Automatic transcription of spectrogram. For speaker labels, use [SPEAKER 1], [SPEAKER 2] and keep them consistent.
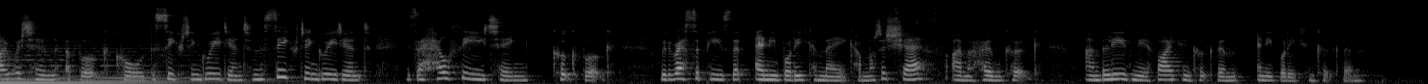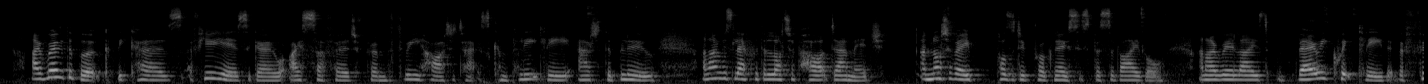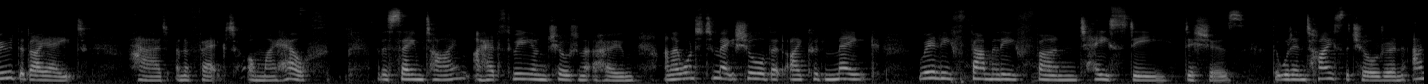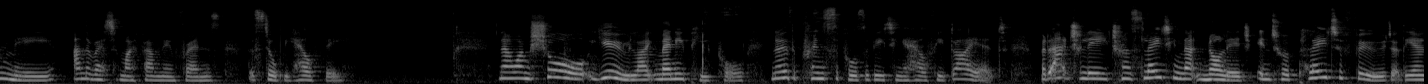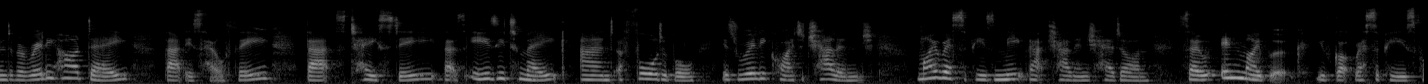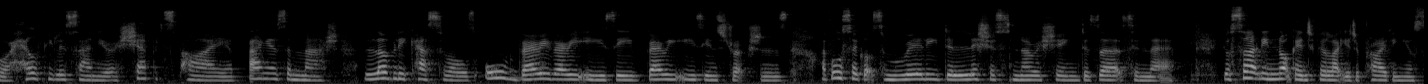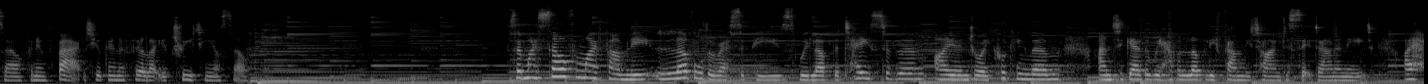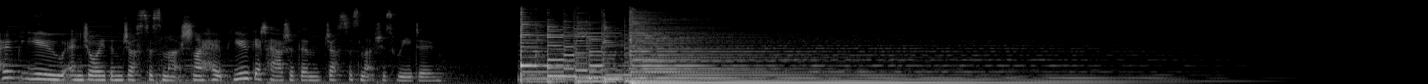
[SPEAKER 1] I written a book called The Secret Ingredient, and The Secret Ingredient is a healthy eating cookbook with recipes that anybody can make. I'm not a chef, I'm a home cook, and believe me, if I can cook them, anybody can cook them. I wrote the book because a few years ago I suffered from three heart attacks completely out of the blue, and I was left with a lot of heart damage and not a very positive prognosis for survival. And I realised very quickly that the food that I ate had an effect on my health. At the same time, I had three young children at home and I wanted to make sure that I could make really family fun, tasty dishes that would entice the children and me and the rest of my family and friends, but still be healthy. Now, I'm sure you, like many people, know the principles of eating a healthy diet, but actually translating that knowledge into a plate of food at the end of a really hard day that is healthy, that's tasty, that's easy to make, and affordable is really quite a challenge. My recipes meet that challenge head on. So in my book, you've got recipes for a healthy lasagna, a shepherd's pie, a bangers and mash, lovely casseroles, all very, very easy, very easy instructions. I've also got some really delicious, nourishing desserts in there. You're certainly not going to feel like you're depriving yourself, and in fact, you're going to feel like you're treating yourself. So myself and my family love all the recipes, we love the taste of them, I enjoy cooking them and together we have a lovely family time to sit down and eat. I hope you enjoy them just as much and I hope you get out of them just as much as we do.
